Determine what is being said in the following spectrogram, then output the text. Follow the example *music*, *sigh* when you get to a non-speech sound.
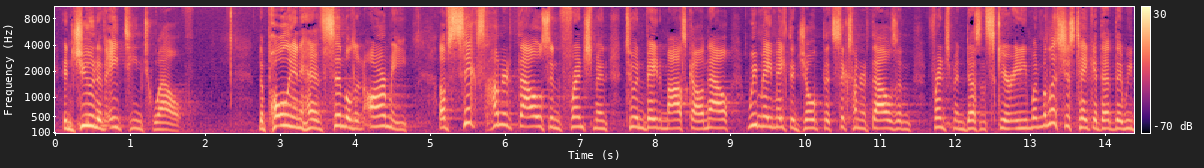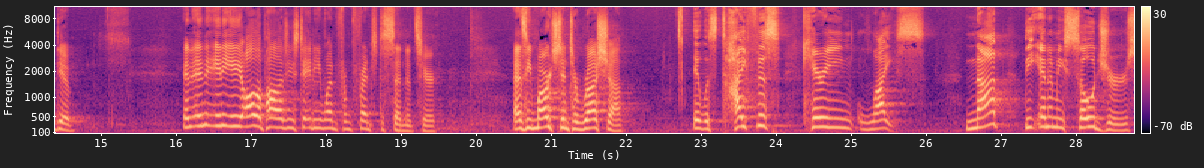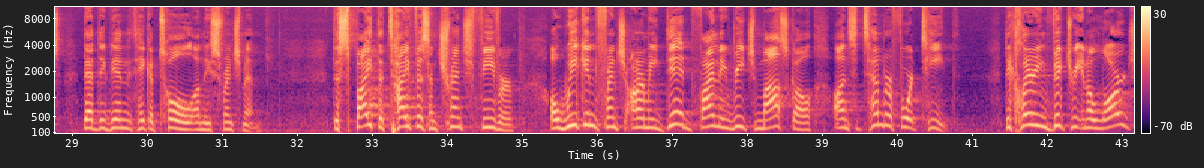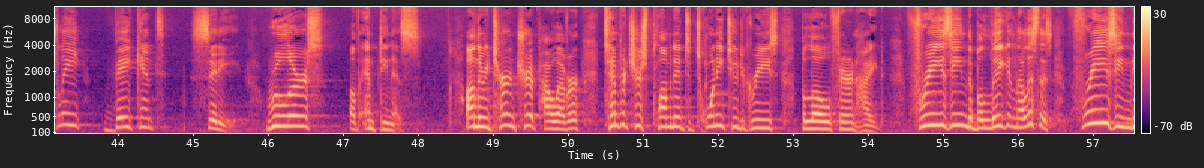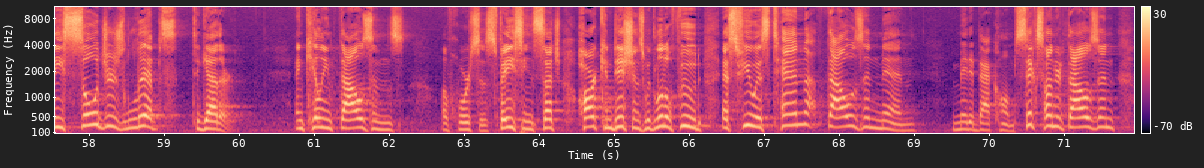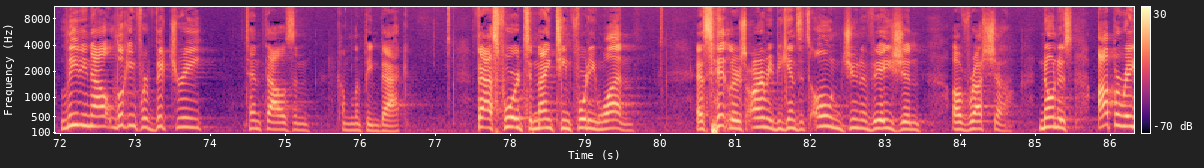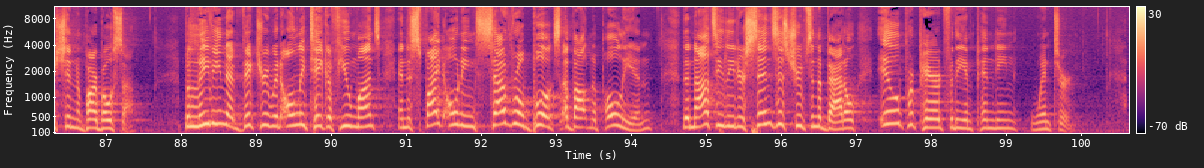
In June of 1812, Napoleon had assembled an army of 600,000 Frenchmen to invade Moscow. Now, we may make the joke that 600,000 Frenchmen doesn't scare anyone, but let's just take it that, that we do. And, and any, all apologies to anyone from French descendants here. As he marched into Russia, it was typhus carrying lice, not the enemy soldiers that began to take a toll on these Frenchmen. Despite the typhus and trench fever, a weakened French army did finally reach Moscow on September 14th, declaring victory in a largely vacant city rulers of emptiness. On the return trip, however, temperatures plummeted to 22 degrees below Fahrenheit, freezing the belligerent, now listen to this, freezing these soldiers' lips together and killing thousands of horses. Facing such hard conditions with little food, as few as 10,000 men made it back home. 600,000 leading out looking for victory, 10,000 come limping back. Fast forward to 1941 as Hitler's army begins its own June invasion of Russia, known as Operation Barbarossa. Believing that victory would only take a few months, and despite owning several books about Napoleon, the Nazi leader sends his troops into battle ill prepared for the impending winter.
